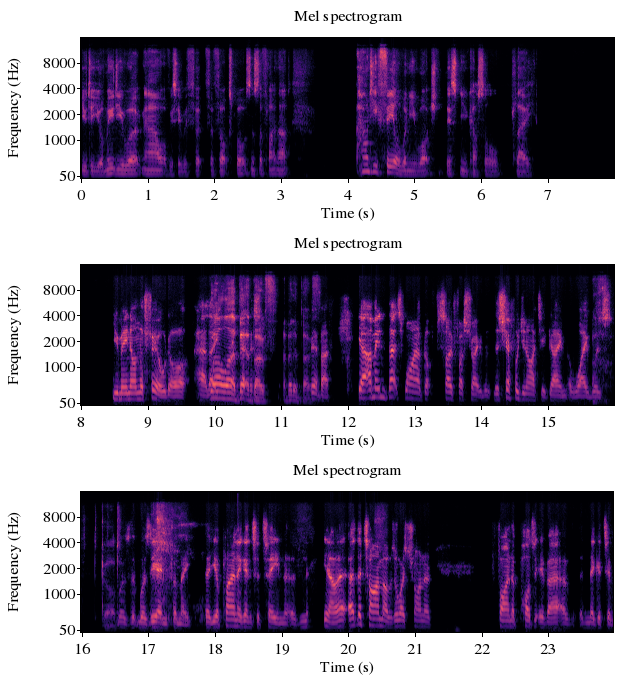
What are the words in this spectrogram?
you do your media work now, obviously with for, for Fox Sports and stuff like that. How do you feel when you watch this Newcastle play? You mean on the field or how they? Well, a bit of both. A bit of both. A bit of both. Yeah, I mean that's why I got so frustrated. The Sheffield United game away was oh, was was the end for me. That you're playing against a team that, you know, at the time I was always trying to find a positive out of negative.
